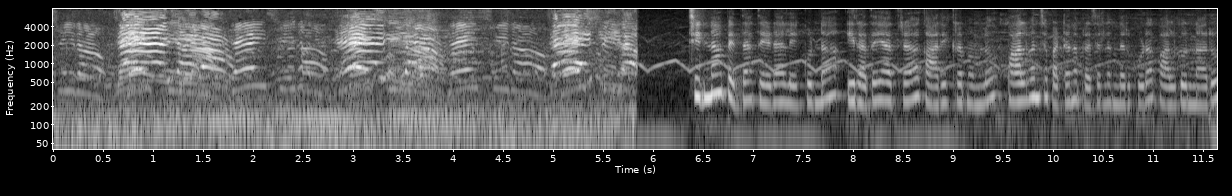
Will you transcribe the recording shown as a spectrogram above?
శ్రీరామ్. చిన్న పెద్ద తేడా లేకుండా ఈ రథయాత్ర కార్యక్రమంలో పాల్వంచ పట్టణ ప్రజలందరూ కూడా పాల్గొన్నారు.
